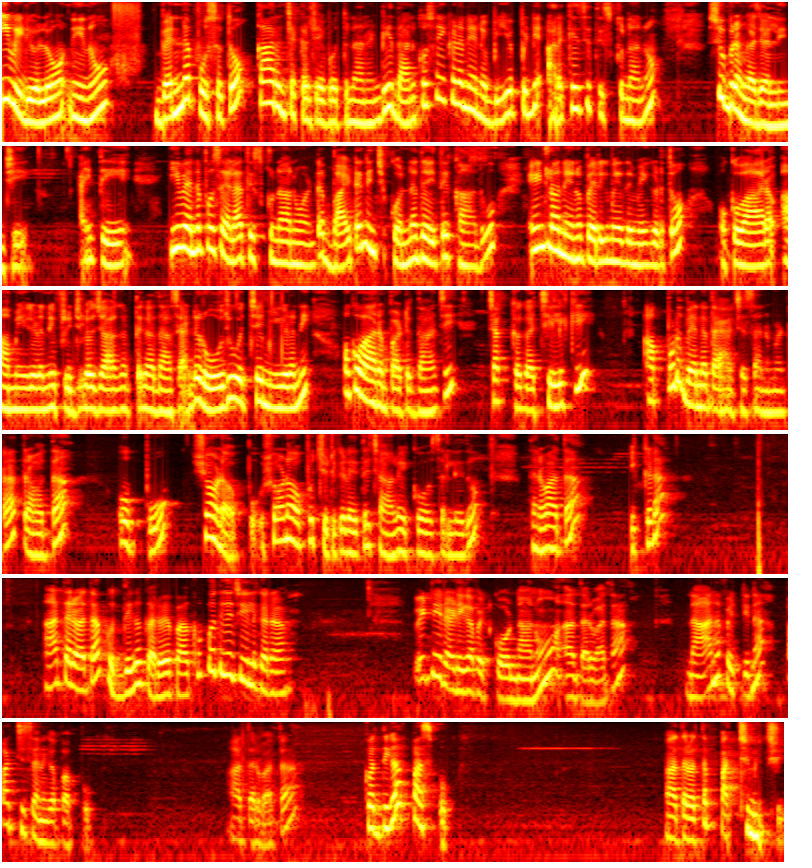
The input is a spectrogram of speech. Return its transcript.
ఈ వీడియోలో నేను వెన్న పూసతో కారం చెక్కలు చేయబోతున్నానండి. దానికోసం ఇక్కడ నేను బియ్యం పిండి అర కేజీ తీసుకున్నాను. శుభ్రంగా జల్లించి. అయితే ఈ వెన్నపూస ఎలా తీసుకున్నాను అంటే బయట నుంచి కొన్నది అయితే కాదు. ఇంట్లో నేను పెరుగు మీద మీగడతో ఒక వారం ఆ మీగడని ఫ్రిడ్జ్లో జాగ్రత్తగా దాచి. అంటే రోజు వచ్చే మీగడని ఒక వారం పాటు దాచి చక్కగా చిలికి అప్పుడు వెన్న తయారు చేశాను అనమాట తర్వాత ఉప్పు సోడా ఉప్పు. సోడా ఉప్పు చిటికెడైతే చాలా ఎక్కువ అవసరం లేదు. తర్వాత ఇక్కడ ఆ తర్వాత కొద్దిగా కరివేపాకు కొద్దిగా జీలకర్ర. వీటిని రెడీగా పెట్టుకున్నాను. ఆ తర్వాత నానబెట్టిన పచ్చిశనగపప్పు ఆ తర్వాత కొద్దిగా పసుపు. ఆ తర్వాత పచ్చిమిర్చి.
